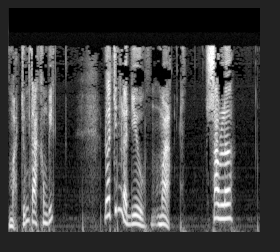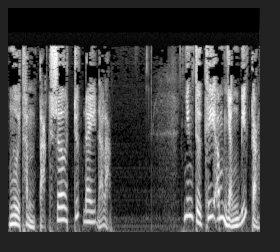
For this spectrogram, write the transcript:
mà chúng ta không biết. Đó chính là điều mà Sao lơ, người thành tạc sơ trước đây đã làm. Nhưng từ khi ông nhận biết rằng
